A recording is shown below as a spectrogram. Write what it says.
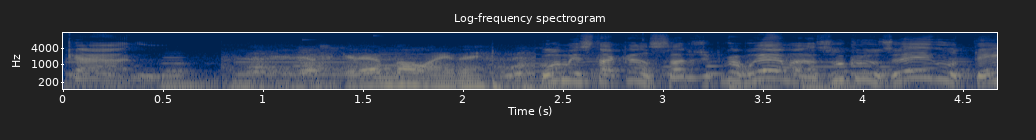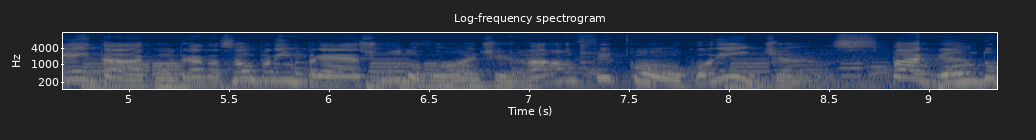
caro. Acha que ele é bom ainda, hein? Como está cansado de problemas, o Cruzeiro tenta a contratação por empréstimo do volante Ralph com o Corinthians, pagando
